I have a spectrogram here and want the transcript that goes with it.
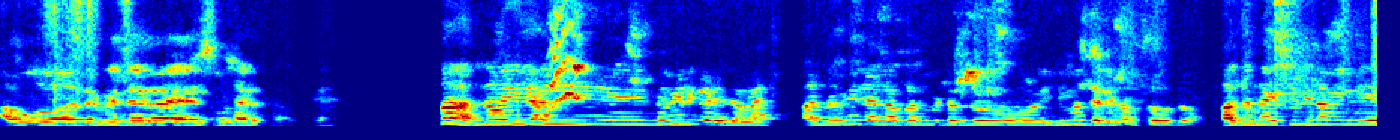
ಅವು ಅಂದ್ರೆ ವೆದರ್ ಸೂಟ್ ಆಗುತ್ತೆ ಅವಕ್ಕೆ ಹಾ ನಾವು ಈಗ ಅಲ್ಲಿ ನವಿಲುಗಳಿದಾವೆ. ಆ ನವಿಲೆಲ್ಲ ಬಂದ್ಬಿಟ್ಟದ್ದು ಹಿಮದಲ್ಲಿರುವಂತದ್ದು ಅದನ್ನ ಆಕ್ಚುಲಿ ನಾವು ಇಲ್ಲಿ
